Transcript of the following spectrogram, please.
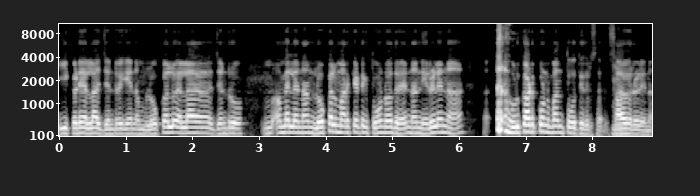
ಈ ಕಡೆ ಎಲ್ಲ ಜನರಿಗೆ ನಮ್ಮ ಲೋಕಲ್ಲು ಎಲ್ಲ ಜನರು ಆಮೇಲೆ ನಾನು ಲೋಕಲ್ ಮಾರ್ಕೆಟಿಗೆ ತೊಗೊಂಡು ಹೋದರೆ ನಾನು ಈರುಳ್ಳಿನ ಹುಡ್ಕಾಡ್ಕೊಂಡು ಬಂದು ತೊಗೋತಿದ್ರು ಸರ್ ಸಾವಿರ ಈರುಳ್ಳಿನ.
